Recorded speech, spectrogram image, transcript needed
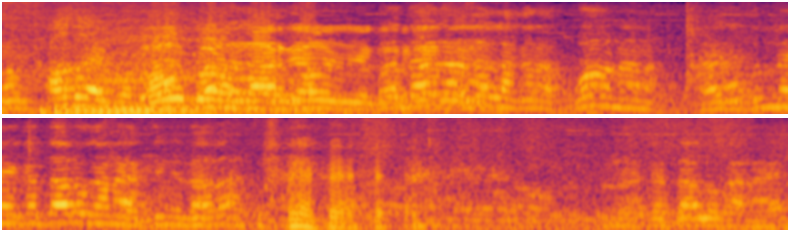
मग आहे बघ. दादा. हो ना ना. राजे, तुमचा एका तालुका नाही तुम्ही दादा. तुम्ही एका तालुका नाही?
